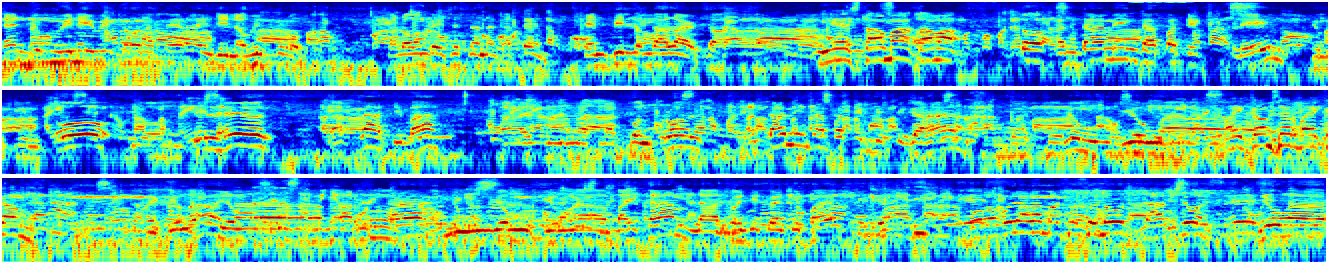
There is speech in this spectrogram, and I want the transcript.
And yung wini-withdraw na pera, hindi na-withdraw. Dalawang beses na nag-attend. 10 billion dollars sa Yes, tama, tama. So, ang daming dapat explain, yung ginto, yung PhilHealth, lahat-lahat, di ba? Ah, yung mga blood control, ang daming dapat imbestigahan. Yung, yung, ah, Bycam, sir, bycam. yung ano, yung uh, yung yung yung uh, Bicam na 2025. Kung ako lang ang masusunod, lahat yun. Yung uh,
